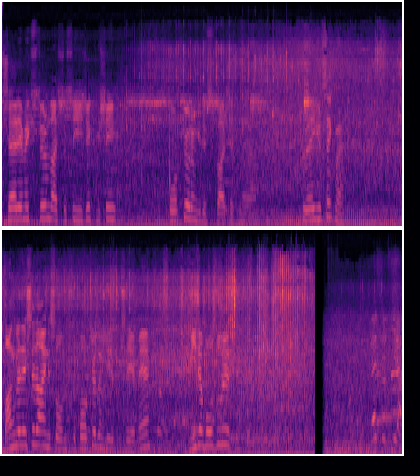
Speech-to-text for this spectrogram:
Bir şeyler yemek istiyorum da açıkçası yiyecek bir şey korkuyorum gidip sipariş etmeye ya. Şuraya girsek mi? Bangladeş'te de aynısı olmuştu. Korkuyordum girip bir şey yemeye. Mide bozuluyor çünkü. Set set ya.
